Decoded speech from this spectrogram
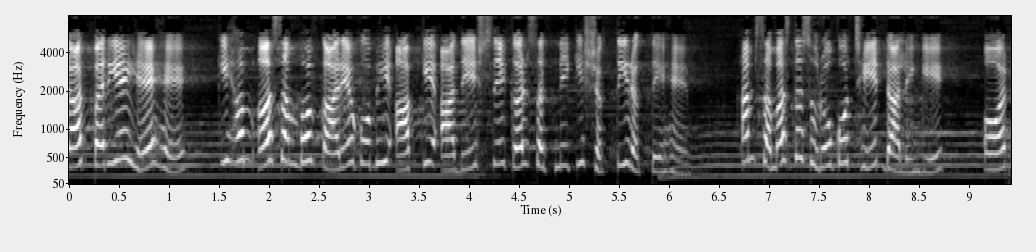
तात्पर्य यह है कि हम असंभव कार्य को भी आपके आदेश से कर सकने की शक्ति रखते हैं। हम समस्त सुरों को छेद डालेंगे और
